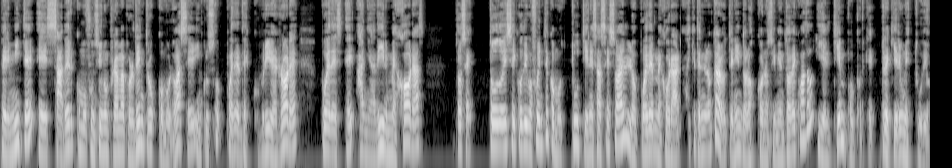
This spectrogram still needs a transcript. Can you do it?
permite eh, saber cómo funciona un programa por dentro, cómo lo hace, incluso puedes descubrir errores, puedes eh, añadir mejoras. Entonces, todo ese código fuente, como tú tienes acceso a él, lo puedes mejorar. Hay que tenerlo claro, teniendo los conocimientos adecuados y el tiempo, porque requiere un estudio.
